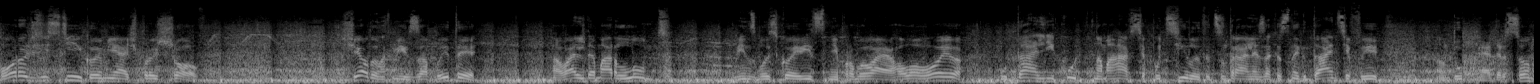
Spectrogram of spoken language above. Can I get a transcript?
Поруч зі стійкою м'яч пройшов. Ще один міг забити. Вальдемар Лунд. Він з близької відстані пробиває головою. У дальній кут намагався поцілити центральний захисник данців і Дуб Едерсон.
